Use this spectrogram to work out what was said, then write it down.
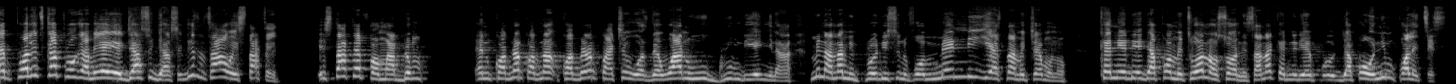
a political program yɛ yɛ jaso jaso this is how it started. It started from adom. And kwabena kwabena kwabena kwakye was the one who groomed yɛn nyinaa me na na me produce no for many years na me kyerɛ mo no kennedy japan me to ɔna ɔsɔ ne sa na kennedy japan onim politics.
